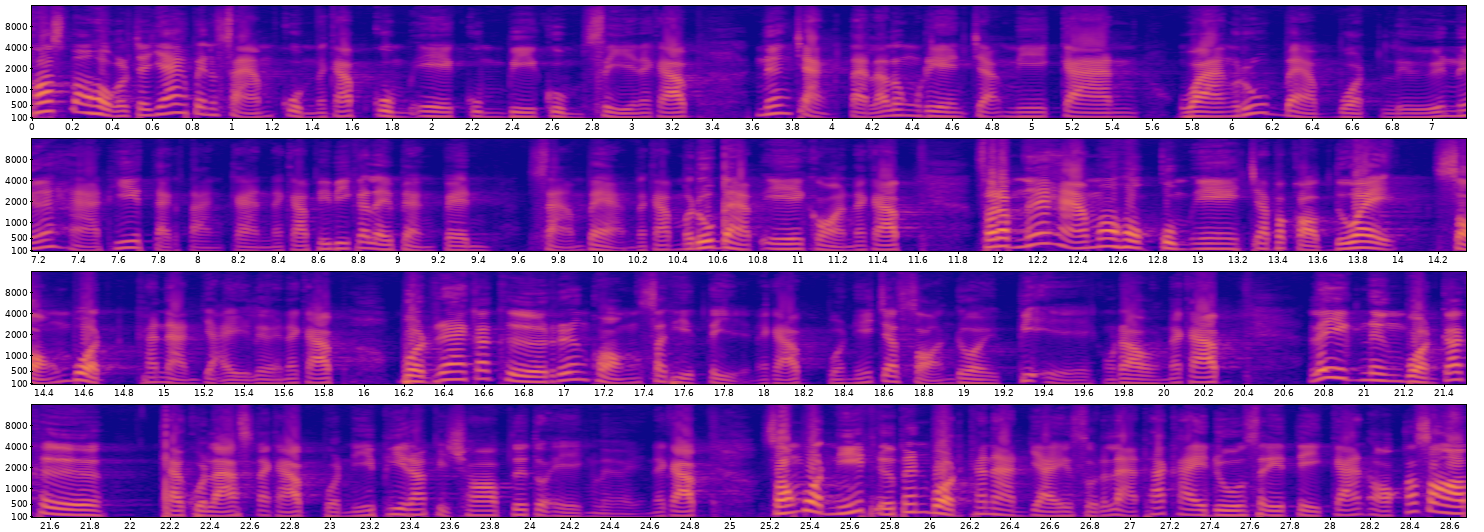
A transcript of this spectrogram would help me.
คอร์สม .6 เราจะแยกเป็น 3 กลุ่มนะครับกลุ่ม A กลุ่ม B กลุ่ม C นะครับเนื่องจากแต่ละโรงเรียนจะมีการวางรูปแบบบทหรือเนื้อหาที่แตกต่างกันนะครับ พี่ๆก็เลยแบ่งเป็น3 แบบนะครับ มาดูแบบ A ก่อนนะครับสำหรับเนื้อหาม .6 กลุ่ม A จะประกอบด้วย 2 บทขนาดใหญ่เลยนะครับ บทแรกก็คือเรื่องของสถิตินะครับบทนี้จะสอนโดยพี่เอของเรานะครับ และอีกหนึ่งบทก็คือ Calculus นะครับบทนี้พี่รับผิดชอบด้วยตัวเองเลยนะครับสองบทนี้ถือเป็นบทขนาดใหญ่สุดแล้วแหละ ถ้าใครดูสถิติการออกข้อสอบ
